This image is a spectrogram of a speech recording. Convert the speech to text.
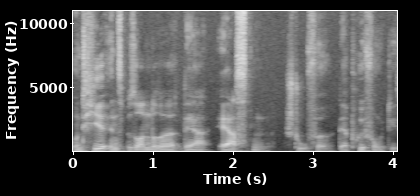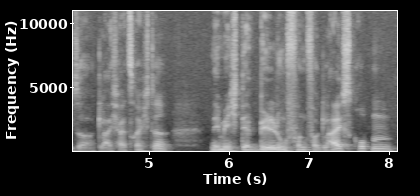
und hier insbesondere der ersten Stufe der Prüfung dieser Gleichheitsrechte, nämlich der Bildung von Vergleichsgruppen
